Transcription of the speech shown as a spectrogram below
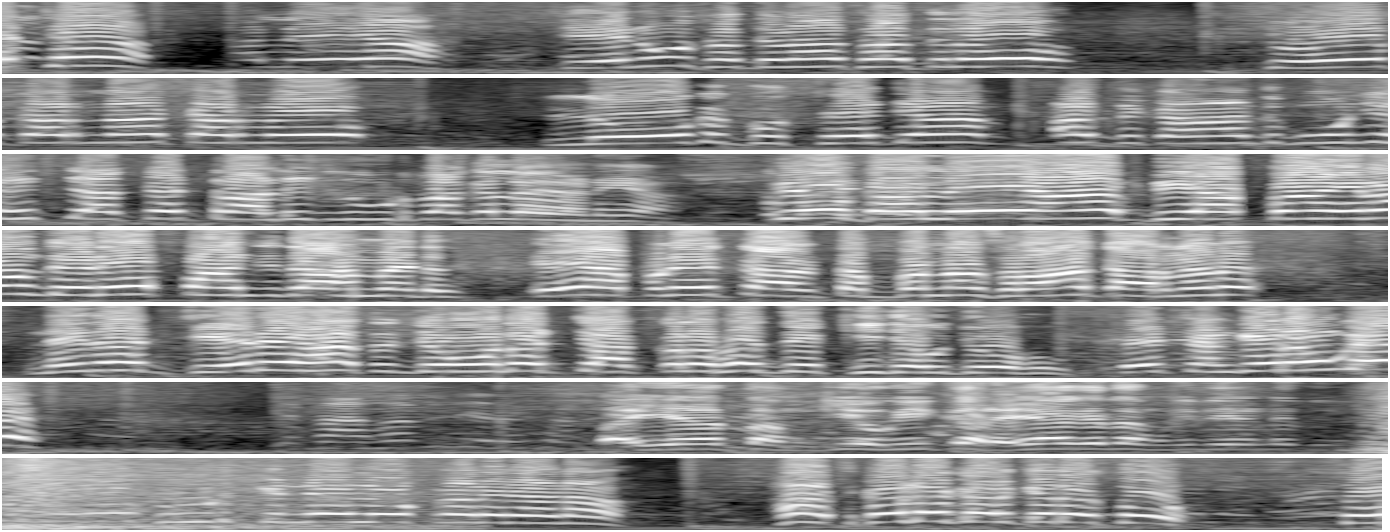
ਅੱਛਾ ਲੈ ਆ ਜਿਹਨੂੰ ਸੱਦਣਾ ਸੱਦ ਲਓ ਜੋ ਕਰਨਾ ਕਰ ਲਓ। ਲੋਕ ਗੁੱਸੇ ਜਾਂ ਆ ਦੁਕਾਨ ਦਕੂਨ ਜਿਹੀ ਚੱਕ ਕੇ ਟਰਾਲੀ 'ਚ ਸੂਟ ਪਾ ਕੇ ਲੈ ਜਾਣੇ ਆ। ਕਿਉਂ ਗੱਲ ਇਹ ਆ ਵੀ ਆਪਾਂ ਇਹਨਾਂ ਨੂੰ ਦੇਣੇ 5-10 ਮਿੰਟ। ਇਹ ਆਪਣੇ ਘਰ ਟੱਬਰ ਨਾਲ ਸਲਾਹ ਕਰ ਲੈਣ। ਨਹੀਂ ਤਾਂ ਜਿਹੜੇ ਹੱਥ ਜੋਂ ਦਾ ਚੱਕ ਲਓ ਫਿਰ ਦੇਖੀ ਜਾਊ ਜੋ ਹੋਊ। ਇਹ ਚੰਗੇ ਰਹੋਗੇ? ਭਾਈ ਯਾਰ ਧਮਕੀ ਹੋ ਗਈ ਘਰੇ ਆ ਕੇ ਧਮਕੀ ਦੇਣ ਦੇ ਤੁਸੀਂ। ਇਹ ਸੂਟ ਕਿੰਨੇ ਲੋਕਾਂ ਨੇ ਲੈਣਾ? ਹੱਥ ਖੜਾ ਕਰਕੇ ਦੱਸੋ। 100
